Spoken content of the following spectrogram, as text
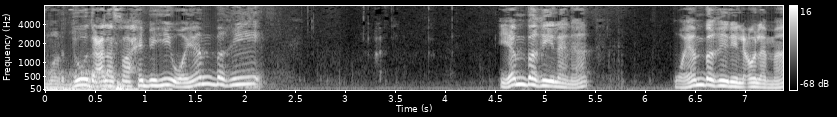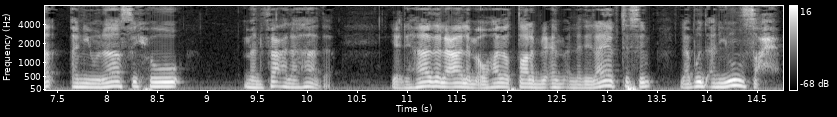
مردود على صاحبه وينبغي ينبغي لنا وينبغي للعلماء أن يناصحوا من فعل هذا. يعني هذا العالم أو هذا الطالب العلم الذي لا يبتسم لابد أن ينصح.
